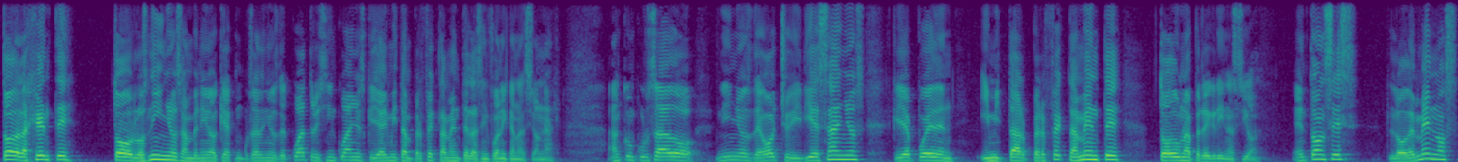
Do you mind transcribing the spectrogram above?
Toda la gente, todos los niños han venido aquí a concursar, niños de 4 y 5 años que ya imitan perfectamente la Sinfónica Nacional. Han concursado niños de 8 y 10 años que ya pueden imitar perfectamente toda una peregrinación. Entonces, lo de menos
